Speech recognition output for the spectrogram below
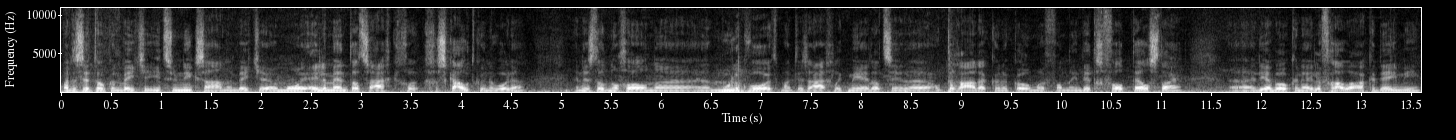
Maar er zit ook een beetje iets unieks aan, een beetje een mooi element dat ze eigenlijk ge- gescout kunnen worden. En is dat nog wel een, moeilijk woord, maar het is eigenlijk meer dat ze op de radar kunnen komen van in dit geval Telstar. Die hebben ook een hele vrouwenacademie.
